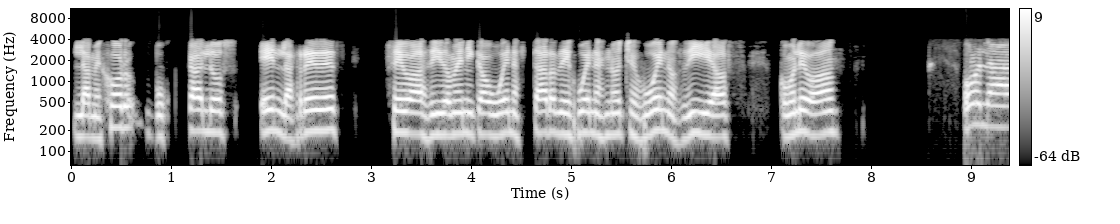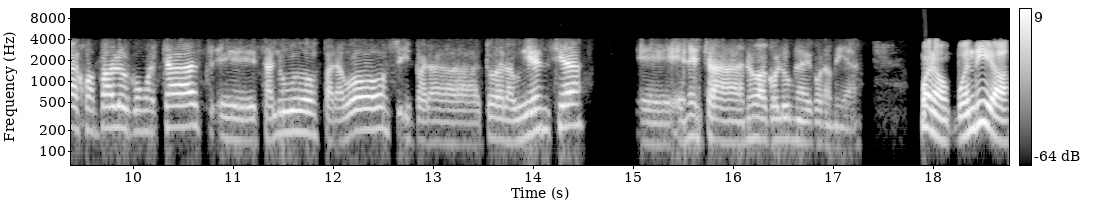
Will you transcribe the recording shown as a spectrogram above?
la mejor, buscalos en las redes Sebas Di Doménica, buenas tardes, buenas noches, buenos días. ¿Cómo le va? Hola Juan Pablo, ¿cómo estás? Eh, saludos para vos y para toda la audiencia eh, en esta nueva columna de economía. Bueno, buen día.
